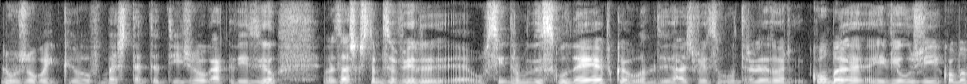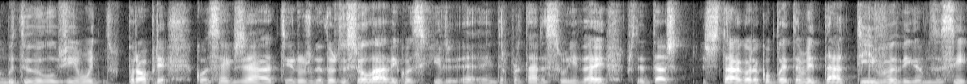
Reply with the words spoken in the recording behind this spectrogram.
num jogo em que houve bastante antijogo, há que dizer. Mas acho que estamos a ver uh, o síndrome de segunda época, onde às vezes um treinador com uma ideologia, com uma metodologia muito própria, consegue já ter os jogadores do seu lado e conseguir uh, interpretar a sua ideia. Portanto, acho que está agora completamente ativa, digamos assim,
